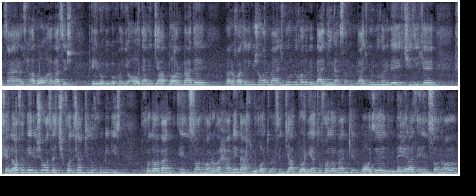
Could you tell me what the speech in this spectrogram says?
مثلا از هوا و هوسش پیروی بکنی آدم جبار بده برای خاطر اینکه شما رو مجبور می‌کنه به بدی مثلا مجبور می‌کنه به یک چیزی که خلاف میل شماست و خودش هم چیز خوبی نیست. خداوند انسانها رو و همه مخلوقات رو اصلا جباریت خداوند که واضحه دیگه به غیر از انسانها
